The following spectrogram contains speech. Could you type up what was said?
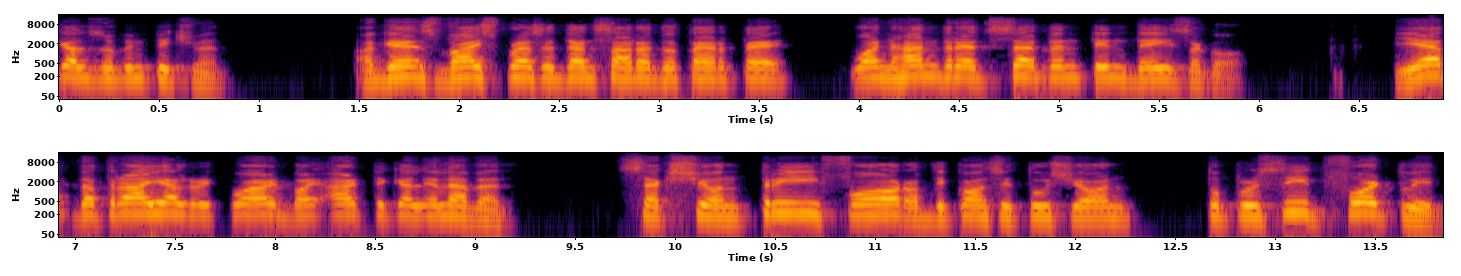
articles of impeachment against Vice President Sara Duterte 117 days ago. Yet the trial required by Article 11, Section 3, 4 of the Constitution to proceed forthwith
